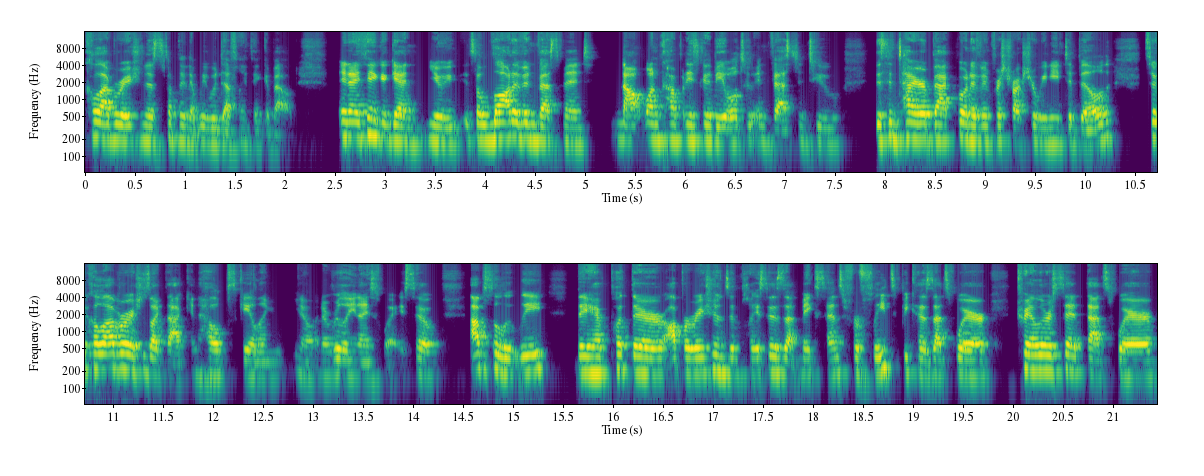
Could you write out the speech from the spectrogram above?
collaboration is something that we would definitely think about. And I think, again, you know, it's a lot of investment. Not one company is going to be able to invest into this entire backbone of infrastructure we need to build. So collaborations like that can help scaling, you know, in a really nice way. So absolutely, they have put their operations in places that make sense for fleets because that's where trailers sit, that's where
